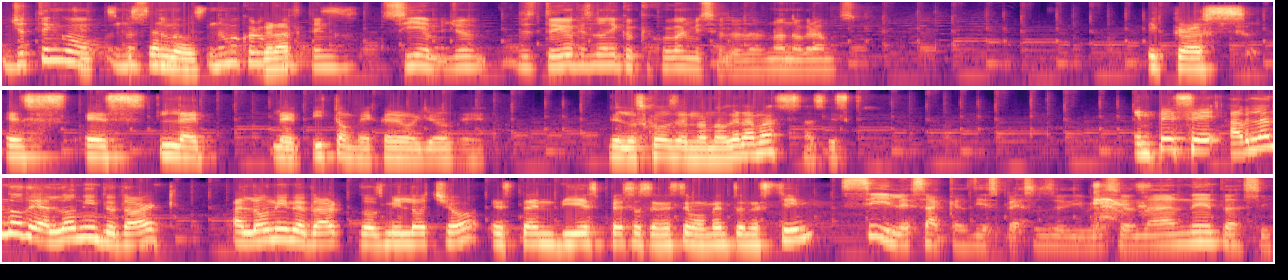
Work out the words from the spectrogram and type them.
Yo tengo. no, me acuerdo cuál tengo. Sí, yo te digo que es lo único que juego en mi celular, no gramos. Picross es, es la, epítome, creo yo, de, de los juegos de nanogramas. Así es que. Empecé hablando de Alone in the Dark, Alone in the Dark 2008 está en 10 pesos en este momento en Steam. Sí, le sacas 10 pesos de diversión, la neta, sí.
